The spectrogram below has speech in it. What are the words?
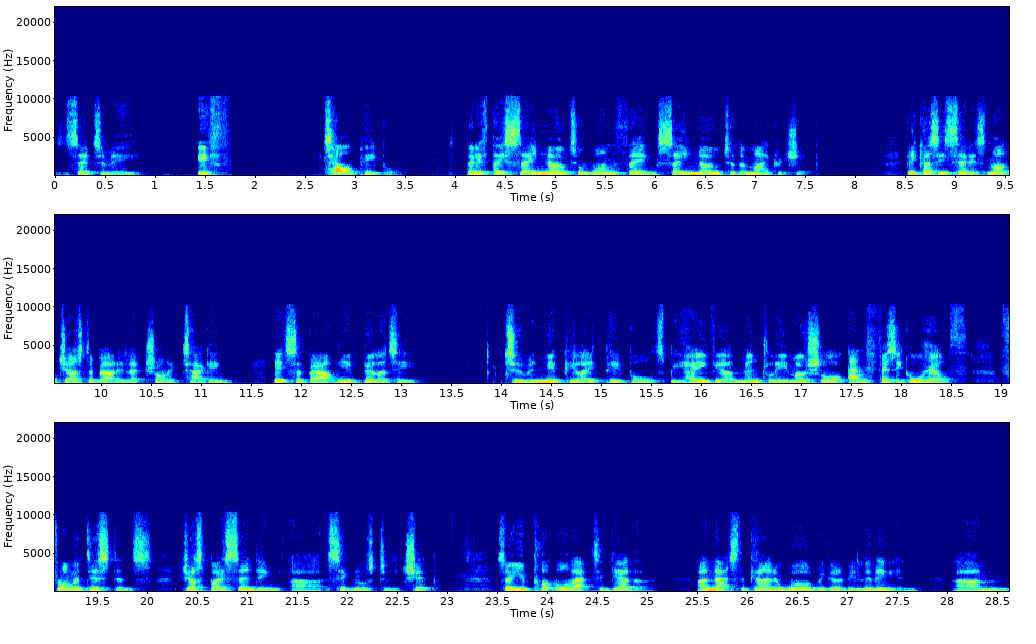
said to me, if tell people that if they say no to one thing, say no to the microchip. Because he said it's not just about electronic tagging, it's about the ability to manipulate people's behavior, mentally, emotional, and physical health from a distance just by sending uh, signals to the chip. So you put all that together, and that's the kind of world we're going to be living in um,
